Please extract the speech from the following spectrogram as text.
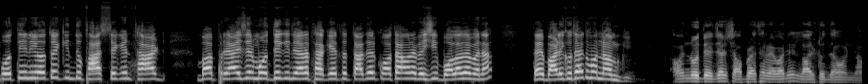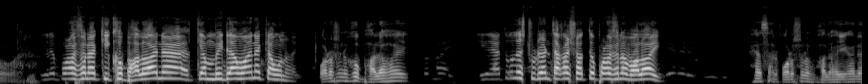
প্রতিনিয়ত কিন্তু ফার্স্ট সেকেন্ড থার্ড বা প্রাইজের মধ্যে কিন্তু যারা থাকে তো তাদের কথা আমরা বেশি বলা যাবে না। তাই বাড়ি কোথায়? তোমার নাম কি? আমার নদীয়া জেলার চাপড়া থানার বাড়ি লালটু দেওয়ার নাম আমার। এখানে পড়াশোনা কি খুব ভালো হয় না কেমন মিডিয়াম হয় না কেমন হয়? পড়াশোনা খুব ভালো হয়। এতগুলো স্টুডেন্ট থাকা সত্ত্বেও পড়াশোনা ভালো হয়? হ্যাঁ স্যার পড়াশোনা ভালো হয় এখানে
